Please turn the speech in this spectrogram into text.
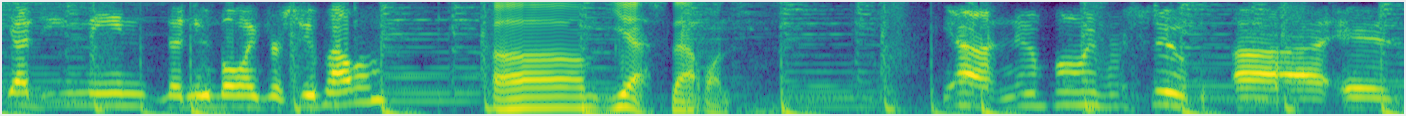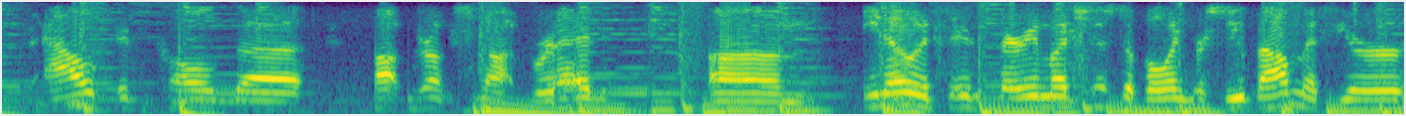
yeah, do you mean the new Bowling for Soup album? Um, yes, that one. Yeah, new Bowling for Soup uh, is out. It's called uh, Pop Drunk Snot Bread. Um, you know, it's it's very much just a Bowling for Soup album. If you're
